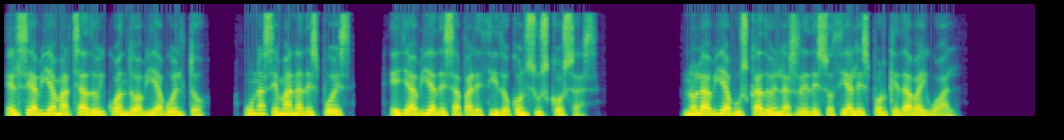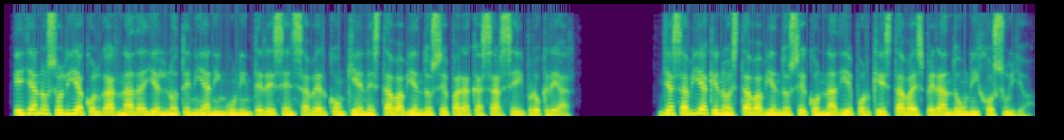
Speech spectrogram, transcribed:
Él se había marchado y cuando había vuelto, una semana después, ella había desaparecido con sus cosas. No la había buscado en las redes sociales porque daba igual. Ella no solía colgar nada y él no tenía ningún interés en saber con quién estaba viéndose para casarse y procrear. Ya sabía que no estaba viéndose con nadie porque estaba esperando un hijo suyo.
